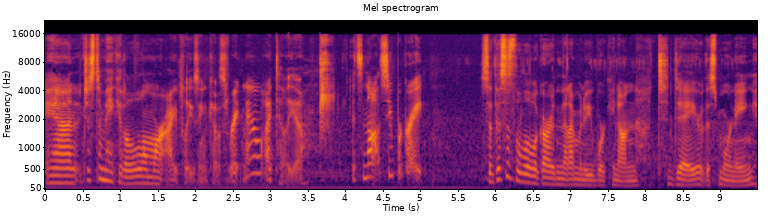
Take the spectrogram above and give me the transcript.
And just to make it a little more eye-pleasing, because right now, I tell you, it's not super great. So this is the little garden that I'm going to be working on today or this morning.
